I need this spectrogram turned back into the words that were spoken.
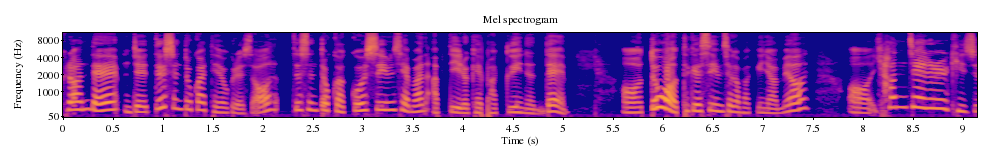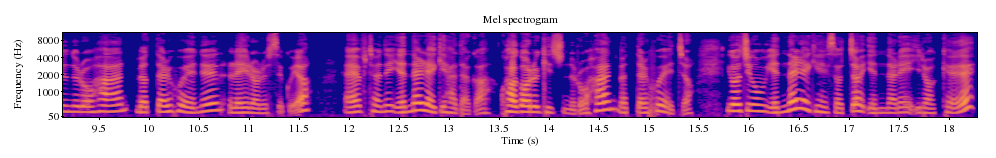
그런데 이제 뜻은 똑같아요. 그래서 뜻은 똑같고 쓰임새만 앞뒤 이렇게 바뀌는데 어, 또 어떻게 쓰임새가 바뀌냐면 어, 현재를 기준으로 한 몇 달 후에는 later를 쓰고요. after는 옛날 얘기하다가 과거를 기준으로 한 몇 달 후에죠. 이거 지금 옛날 얘기했었죠. 옛날에 이렇게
